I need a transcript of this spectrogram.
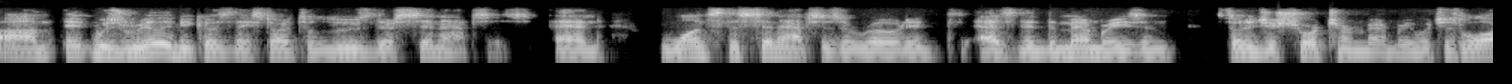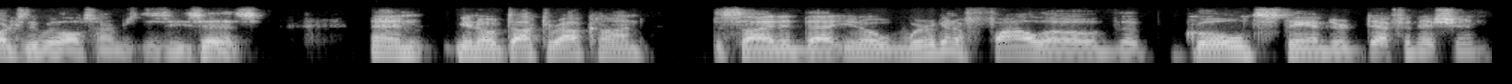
um, it was really because they started to lose their synapses. And once the synapses eroded as did the memories and so did your short-term memory which is largely what alzheimer's disease is. And you know dr alkon decided that you know we're going to follow the gold standard definition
